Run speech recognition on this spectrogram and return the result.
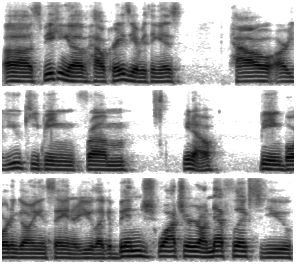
Uh, speaking of how crazy everything is, how are you keeping from, you know, being bored and going insane? Are you like a binge watcher on Netflix? You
